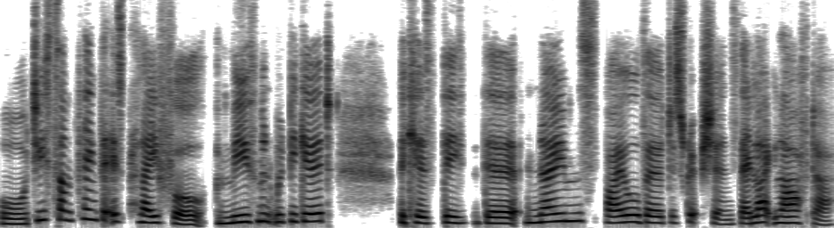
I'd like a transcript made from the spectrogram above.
or do something that is playful. Movement would be good because the the gnomes, by all the descriptions, they like laughter.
